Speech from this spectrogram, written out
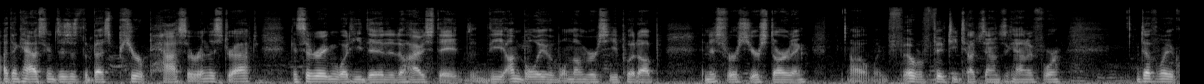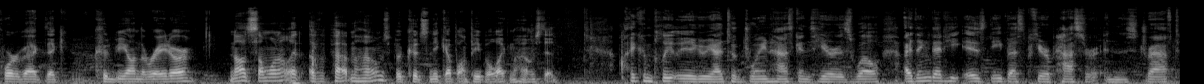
I think Haskins is just the best pure passer in this draft, considering what he did at Ohio State, the unbelievable numbers he put up in his first year starting, uh, over 50 touchdowns accounted for. Definitely a quarterback that could be on the radar. Not someone of a Pat Mahomes, but could sneak up on people like Mahomes did. I completely agree. I took Dwayne Haskins here as well. I think that he is the best pure passer in this draft.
